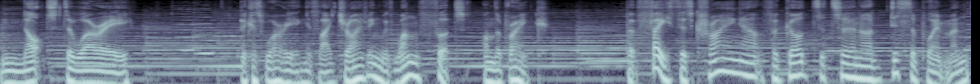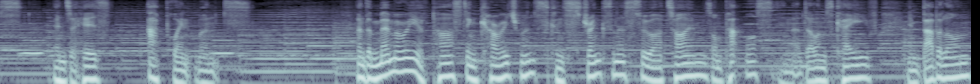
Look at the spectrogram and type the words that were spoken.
not to worry. Because worrying is like driving with one foot on the brake. But faith is crying out for God to turn our disappointments into His appointments. And the memory of past encouragements can strengthen us through our times on Patmos, in Adullam's cave, in Babylon,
